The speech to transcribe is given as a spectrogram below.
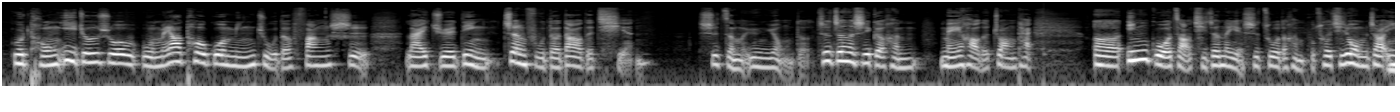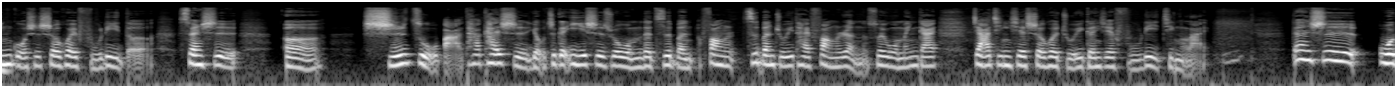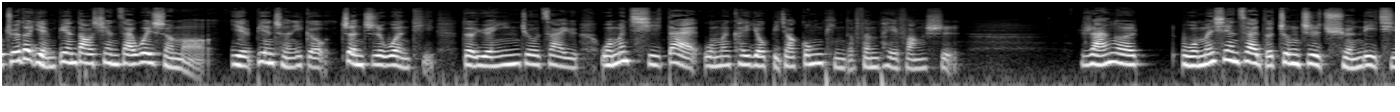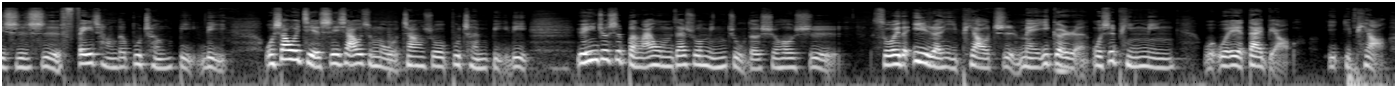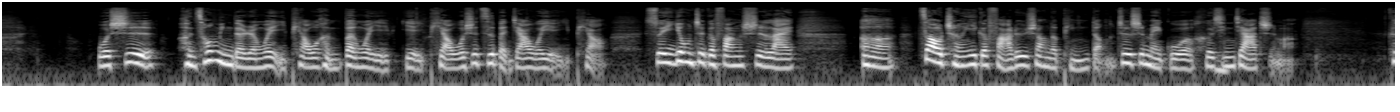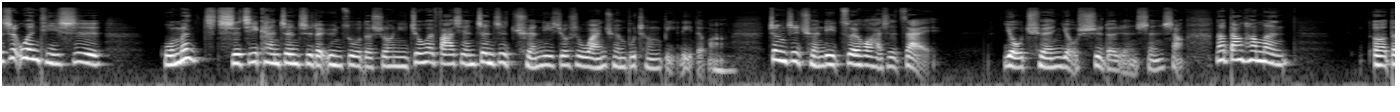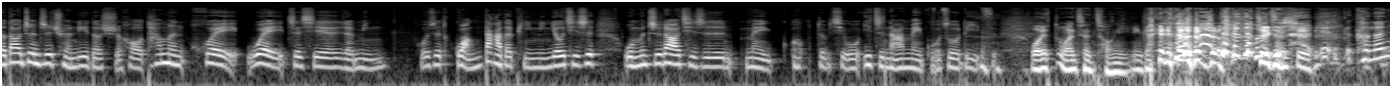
我同意，就是说我们要透过民主的方式来决定政府得到的钱是怎么运用的，这真的是一个很美好的状态。呃，英国早期真的也是做得很不错。其实我们知道，英国是社会福利的，算是呃始祖吧。他开始有这个意识，说我们的资本放资本主义太放任了，所以我们应该加进一些社会主义跟一些福利进来。但是我觉得演变到现在，为什么也变成一个政治问题的原因，就在于我们期待我们可以有比较公平的分配方式，然而。我们现在的政治权力其实是非常的不成比例。我稍微解释一下为什么我这样说不成比例。原因就是本来我们在说民主的时候是所谓的一人一票制，每一个人，我是平民，我我也代表一一票。我是很聪明的人，我也一票；我很笨，我也也一票；我是资本家，我也一票。所以用这个方式来呃造成一个法律上的平等，这个是美国核心价值嘛。可是问题是，我们实际看政治的运作的时候，你就会发现政治权力就是完全不成比例的嘛。政治权力最后还是在有权有势的人身上。那当他们呃得到政治权力的时候，他们会为这些人民。或是广大的平民，尤其是我们知道，其实美哦，对不起，我一直拿美国做例子，我完全同意，应该这个是可能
